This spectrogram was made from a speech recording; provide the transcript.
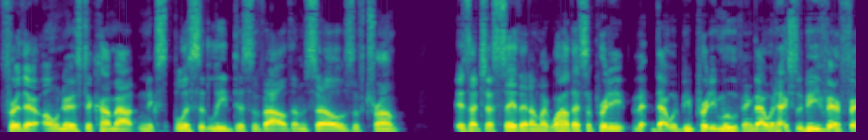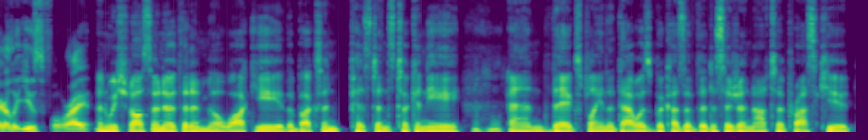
for their owners to come out and explicitly disavow themselves of Trump as I just say that, I'm like, wow, that's a pretty, that would be pretty moving. That would actually be very, fairly useful, right? And we should also note that in Milwaukee, the Bucks and Pistons took a knee mm-hmm. and they explained that that was because of the decision not to prosecute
